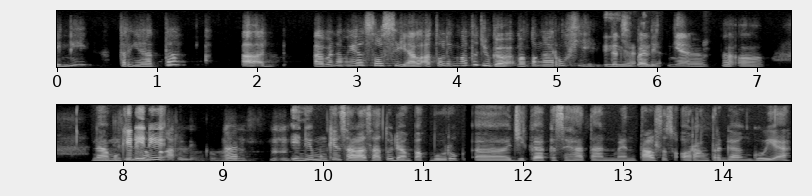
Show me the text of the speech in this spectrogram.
ini ternyata eh, apa namanya sosial atau lingkungan itu juga mempengaruhi dan Iya, iya. sebaliknya. Heeh. Nah, mungkin ini mempengaruhi lingkungan. Mm-mm. ini mungkin salah satu dampak buruk eh, jika kesehatan mental seseorang terganggu ya.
